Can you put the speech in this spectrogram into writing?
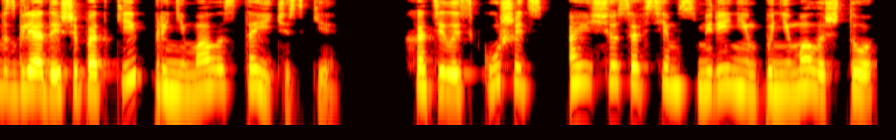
Взгляды и шепотки принимала стоически. Хотелось кушать, а еще со всем смирением понимала, что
